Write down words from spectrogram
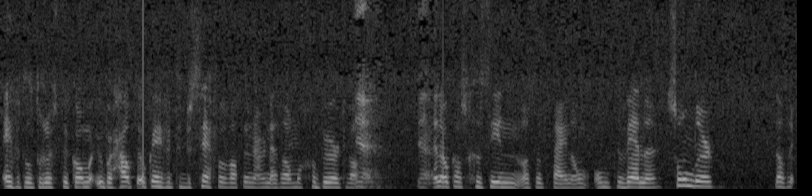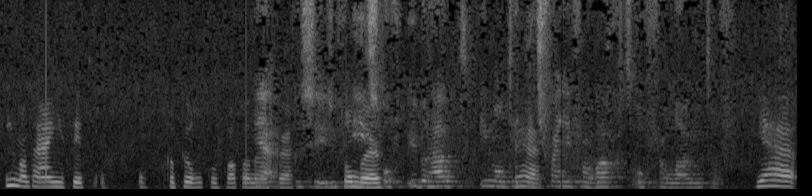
even tot rust te komen. Überhaupt ook even te beseffen wat er nou net allemaal gebeurd was. Ja. En ook als gezin was het fijn om, om te wennen zonder dat er iemand aan je zit of, of gepulk of wat dan ja, ook. eh. precies. Of, zonder- iets, of überhaupt iemand die Ja. iets van je verwacht of verlangt. Of... Ja,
